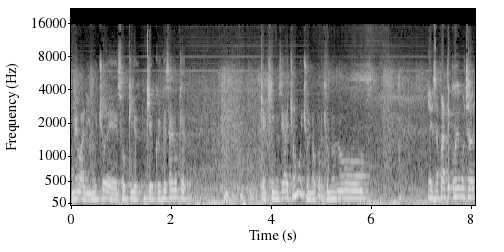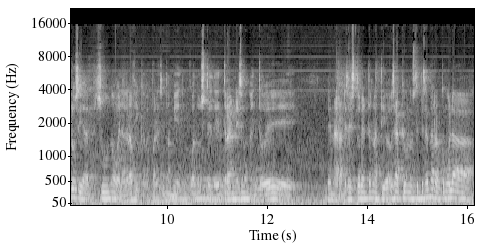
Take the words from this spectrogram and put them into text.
me valí mucho de eso, que yo, que yo creo que es algo que, que aquí no se ha hecho mucho, ¿no? Porque uno no... Y en esa parte coge mucha velocidad su novela gráfica, me parece también. Cuando usted entra en ese momento de, narrar esa historia alternativa. O sea, que uno usted empieza a narrar como la,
